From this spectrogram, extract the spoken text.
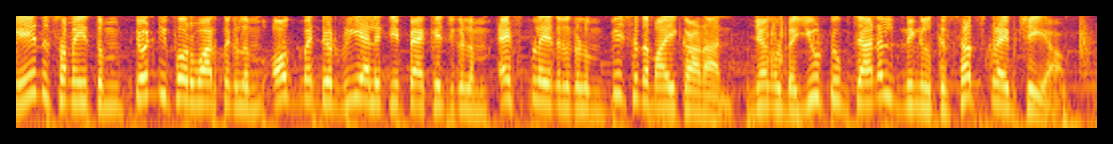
ഏത് സമയത്തും ട്വന്റി ഫോർ വാർത്തകളും ഓഗ്മെന്റഡ് റിയാലിറ്റി പാക്കേജുകളും എക്സ്പ്ലെയിനറുകളും വിശദമായി കാണാൻ ഞങ്ങളുടെ യൂട്യൂബ് ചാനൽ നിങ്ങൾക്ക് സബ്സ്ക്രൈബ് ചെയ്യാം.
